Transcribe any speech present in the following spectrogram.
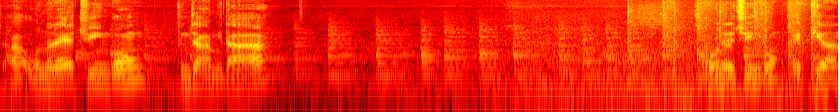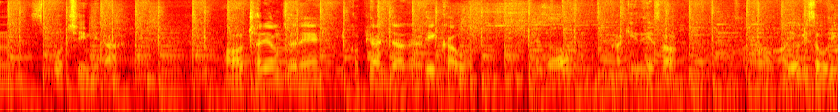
자, 오늘의 주인공 등장합니다. 자, 오늘의 주인공 액티언 스포츠입니다. 어, 촬영 전에 이 커피 한 잔을 테이크아웃 해서 가기 위해서 어, 여기서 우리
